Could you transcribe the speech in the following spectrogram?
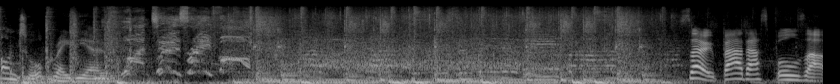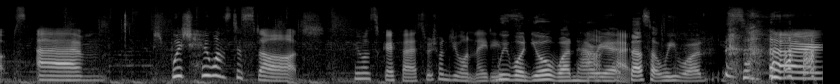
on Talk Radio. One, two, three, So, badass balls ups. Um, which who wants to start? Who wants to go first? Which one do you want, ladies? We want your one, Harriet. Okay. That's what we want. so,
